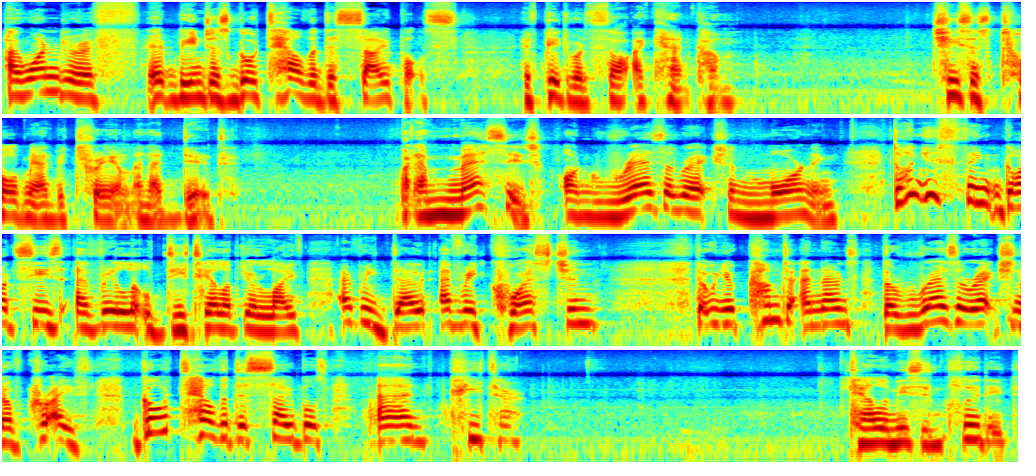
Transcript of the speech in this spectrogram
I wonder if it being just go tell the disciples, if Peter would have thought, I can't come. Jesus told me I'd betray him, and I did. But a message on resurrection morning. Don't you think God sees every little detail of your life, every doubt, every question? That when you come to announce the resurrection of Christ, go tell the disciples and Peter. Tell him he's included.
